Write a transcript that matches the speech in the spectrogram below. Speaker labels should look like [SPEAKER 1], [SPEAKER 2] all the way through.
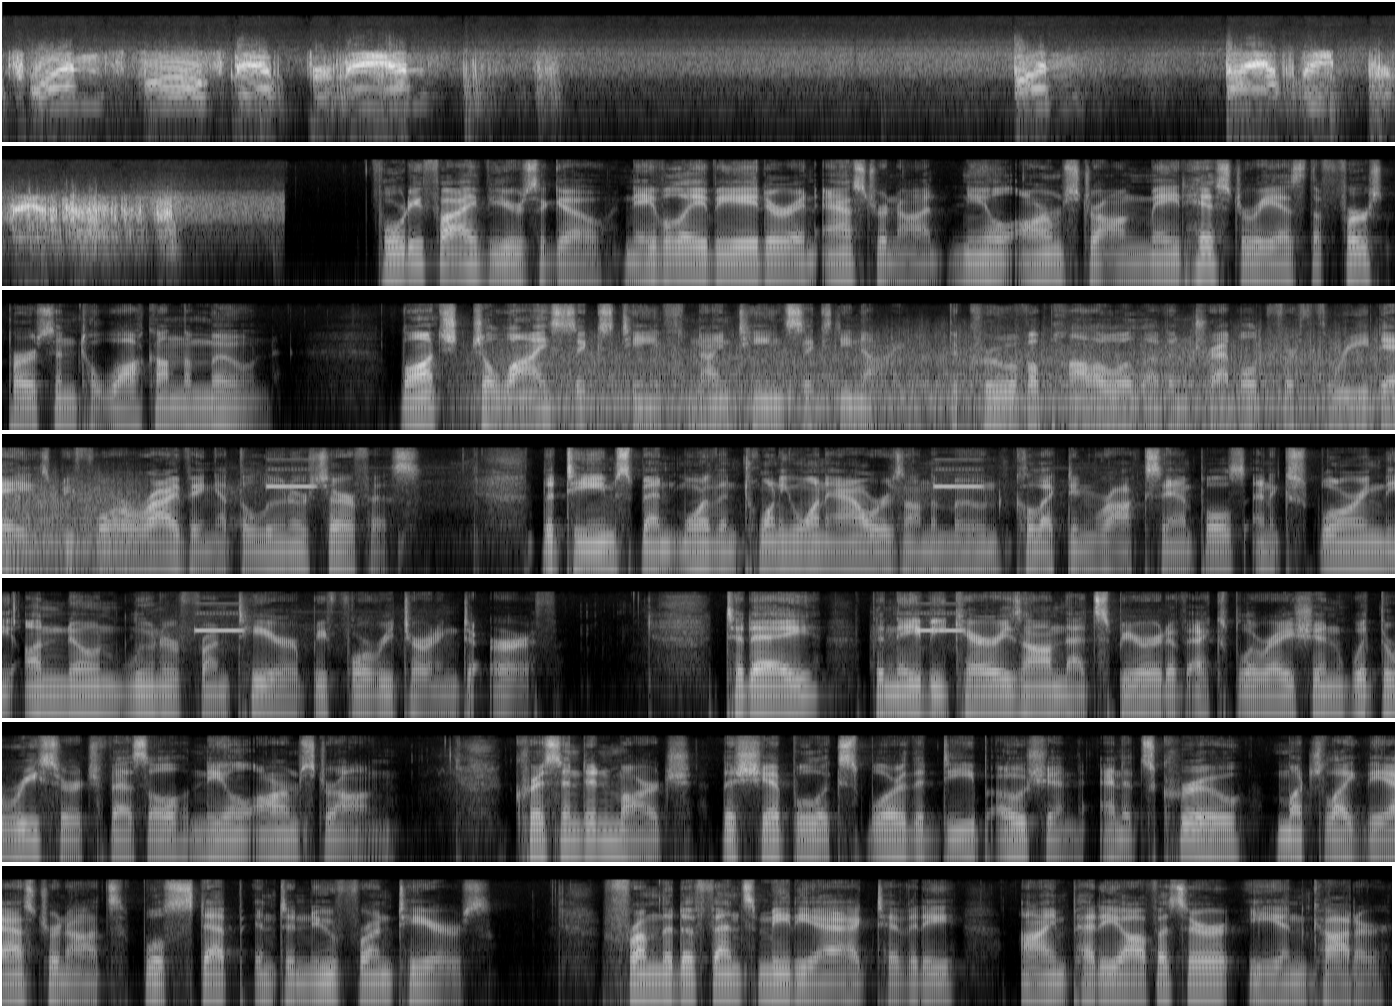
[SPEAKER 1] One small step for man, one giant leap for mankind.
[SPEAKER 2] 45 years ago, naval aviator and astronaut Neil Armstrong made history as the first person to walk on the moon. Launched July 16, 1969, the crew of Apollo 11 traveled for three days before arriving at the lunar surface. The team spent more than 21 hours on the moon collecting rock samples and exploring the unknown lunar frontier before returning to Earth. Today, the Navy carries on that spirit of exploration with the research vessel Neil Armstrong. Christened in March, the ship will explore the deep ocean, and its crew, much like the astronauts, will step into new frontiers. From the Defense Media Activity, I'm Petty Officer Ian Cotter.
